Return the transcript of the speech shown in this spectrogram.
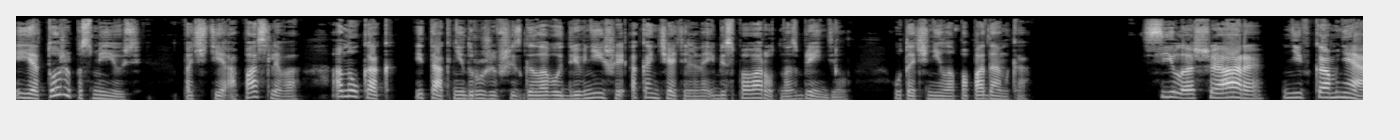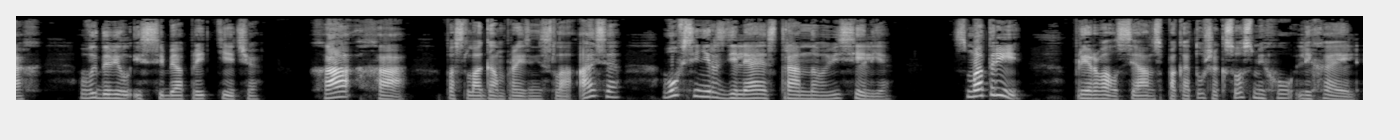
и я тоже посмеюсь?» Почти опасливо, а ну как, и так не друживший с головой древнейший, окончательно и бесповоротно сбрендил, уточнила попаданка. «Сила Шиара не в камнях», — выдавил из себя предтеча. «Ха-ха», — по слогам произнесла Ася, вовсе не разделяя странного веселья. «Смотри!» — прервал сеанс покатушек со смеху Лихаэль.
